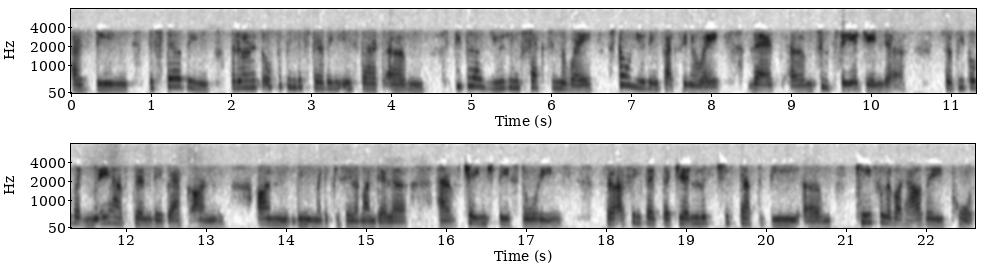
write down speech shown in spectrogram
has been disturbing. But what has also been disturbing is that um, people are using facts in a way still using facts in a way that um, suits their agenda. So people that may have turned their back on on Winnie Madikizela Mandela have changed their stories. So I think that the journalists just have to be um, careful about how they report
